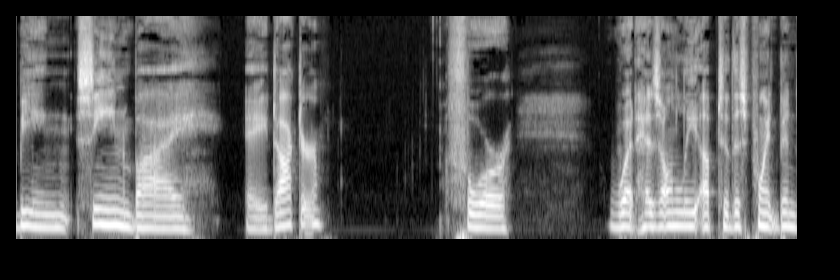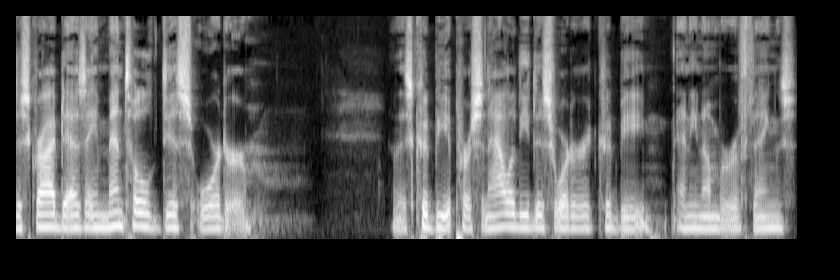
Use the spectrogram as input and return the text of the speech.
being seen by a doctor for what has only up to this point been described as a mental disorder. And this could be a personality disorder, it could be any number of things.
